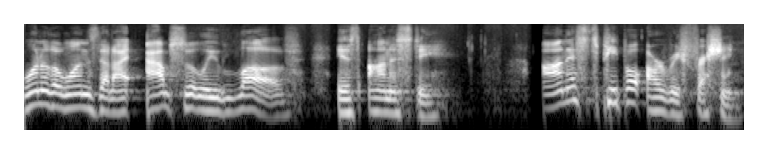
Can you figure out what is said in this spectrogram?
one of the ones that I absolutely love is honesty. Honest people are refreshing.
